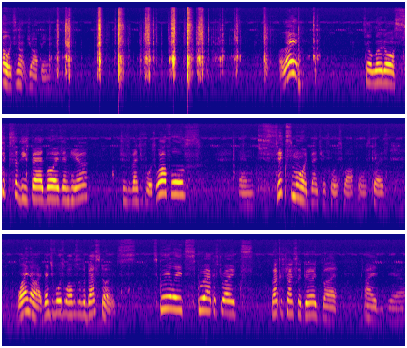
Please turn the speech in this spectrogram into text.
Oh, it's not dropping. Alright. So load all six of these bad boys in here. Is Adventure Force Waffles. And six more Adventure Force Waffles, because why not? Adventure Force Waffles are the best starts. Screw Elites, screw AccuStrikes. Hacker Strikes are good, but I, yeah.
